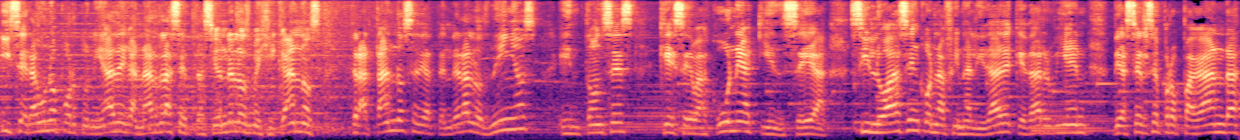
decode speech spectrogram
y será una oportunidad de ganar la aceptación de los mexicanos. Tratándose de atender a los niños, entonces que se vacune a quien sea. Si lo hacen con la finalidad de quedar bien, de hacerse propaganda,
